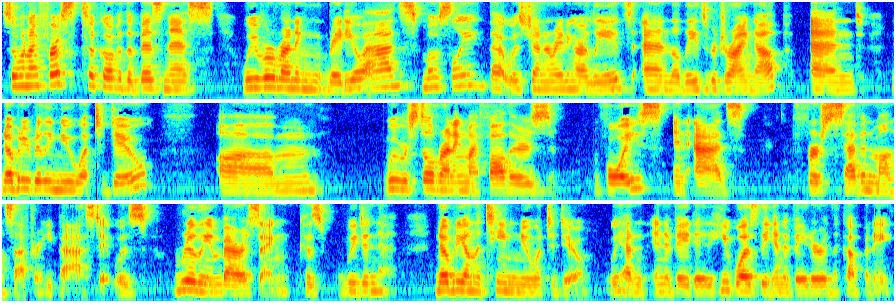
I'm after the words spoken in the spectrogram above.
so when I first took over the business, we were running radio ads mostly that was generating our leads, and the leads were drying up, and nobody really knew what to do. Um, we were still running my father's voice in ads for seven months after he passed. It was really embarrassing because we didn't, nobody on the team knew what to do we hadn't innovated. He was the innovator in the company.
